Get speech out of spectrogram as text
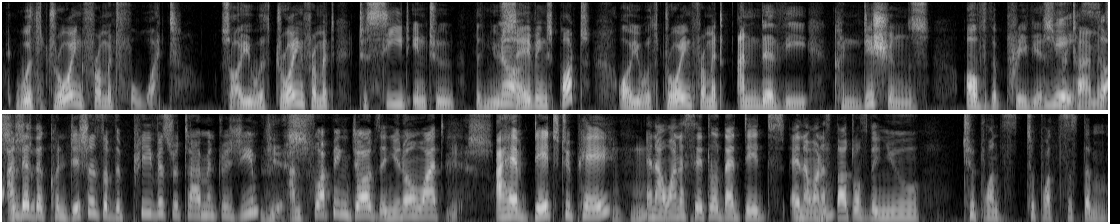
withdrawing from it for what? So are you withdrawing from it to seed into the new No. savings pot or are you withdrawing from it under the conditions of the previous Yes. retirement So system? under the conditions of the previous retirement regime, Yes. I'm swapping jobs, and you know what? Yes. I have debt to pay, Mm-hmm. and I want to settle that debt, and I want to start off the new two pot two pot system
